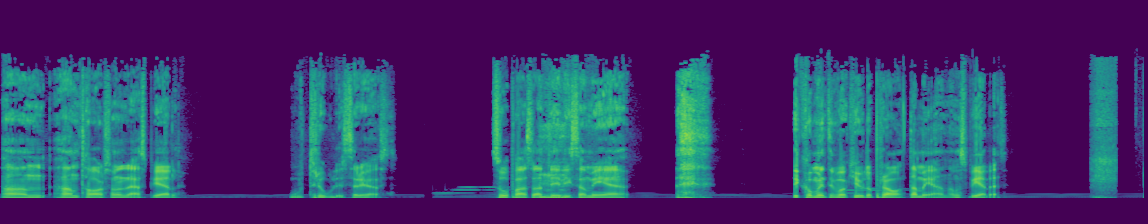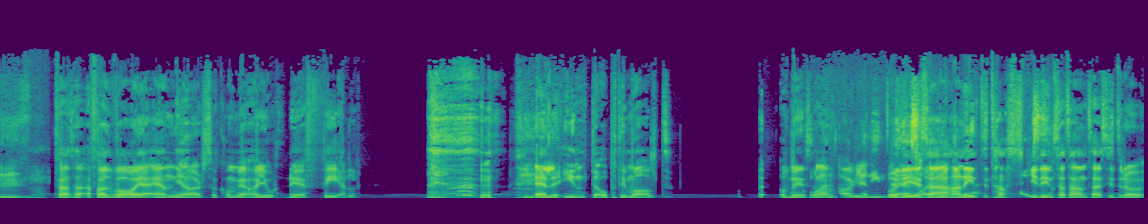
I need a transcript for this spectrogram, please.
Han, han tar sådana där spel otroligt seriöst. Så pass att det Mm. liksom är Det kommer inte vara kul att prata med honom om spelet. Mm. För att, för att vad jag än gör så kommer jag ha gjort det fel. Eller inte optimalt. Och Åtminstone. antagligen inte Och det är så här, han är inte taskig. Det är inte så att han så här sitter och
